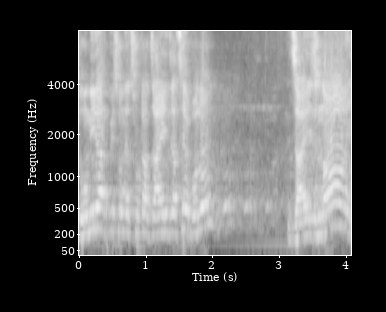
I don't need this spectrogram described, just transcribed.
দুনিয়ার পিছনে ছোটা জায়েজ আছে বলুন? জায়েজ নয়।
